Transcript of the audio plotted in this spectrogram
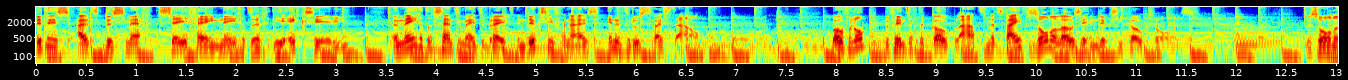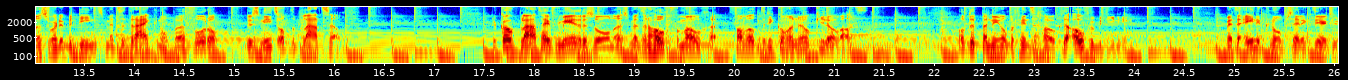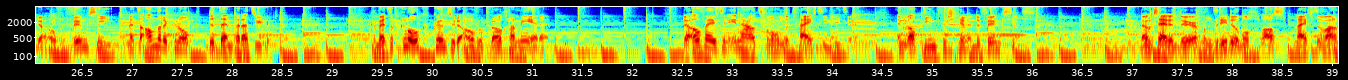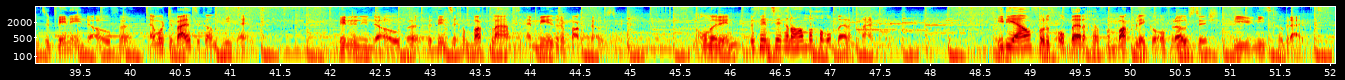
Dit is uit de SMEG CG90iX-serie, een 90 cm breed inductiefornuis in het roestvrij staal. Bovenop bevindt zich de kookplaat met vijf zonneloze inductiekookzones. De zones worden bediend met de draaiknoppen voorop, dus niet op de plaat zelf. De kookplaat heeft meerdere zones met een hoog vermogen van wel 3,0 kW. Op dit paneel bevindt zich ook de ovenbediening. Met de ene knop selecteert u de ovenfunctie, met de andere knop de temperatuur. En met de klok kunt u de oven programmeren. De oven heeft een inhoud van 115 liter en wel 10 verschillende functies. Dankzij de deur van driedubbel glas blijft de warmte binnen in de oven en wordt de buitenkant niet heet. Binnen in de oven bevindt zich een bakplaat en meerdere bakroosters. Onderin bevindt zich een handige opbergruimte. Ideaal voor het opbergen van bakblikken of roosters die u niet gebruikt.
